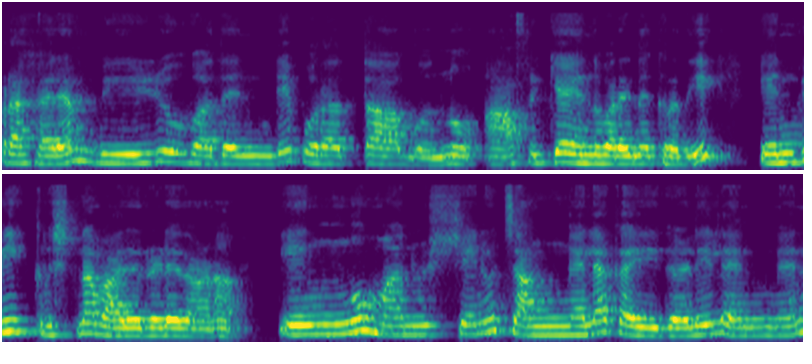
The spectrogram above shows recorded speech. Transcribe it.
പ്രഹരം വീഴുവതന്റെ പുറത്താകുന്നു. ആഫ്രിക്ക എന്ന് പറയുന്ന കൃതി എൻ വി കൃഷ്ണ വാര്യരുടേതാണ് എങ്ങു മനുഷ്യനു ചങ്ങല കൈകളിൽ എങ്ങൻ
